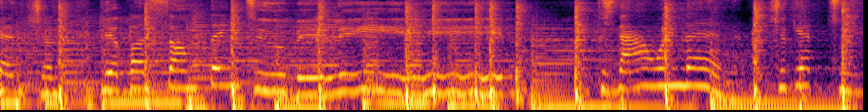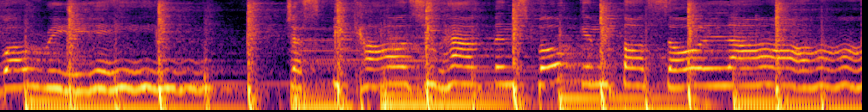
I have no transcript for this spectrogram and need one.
Attention, give her something to believe. Cause now and then she'll get to worrying. Just because you have been spoken for so long.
